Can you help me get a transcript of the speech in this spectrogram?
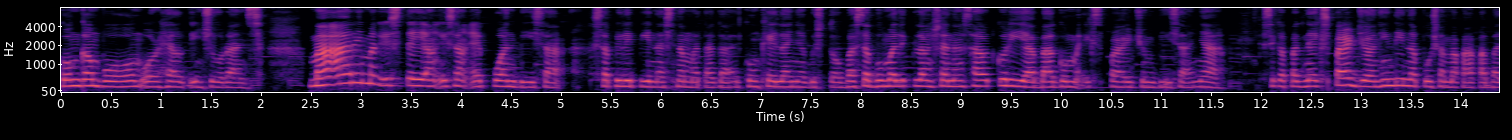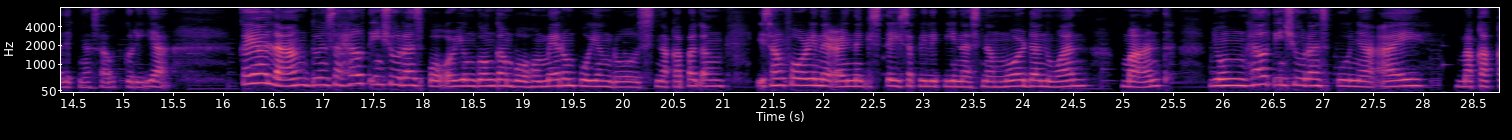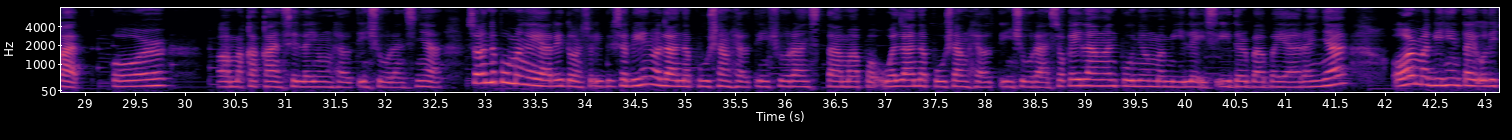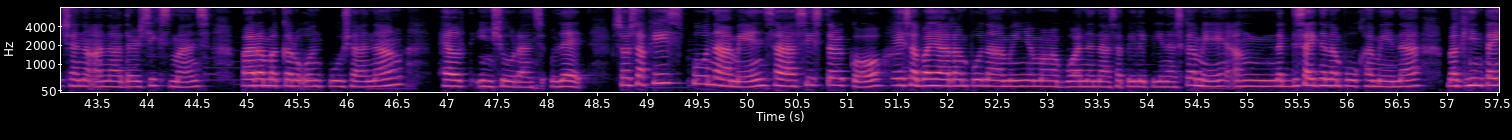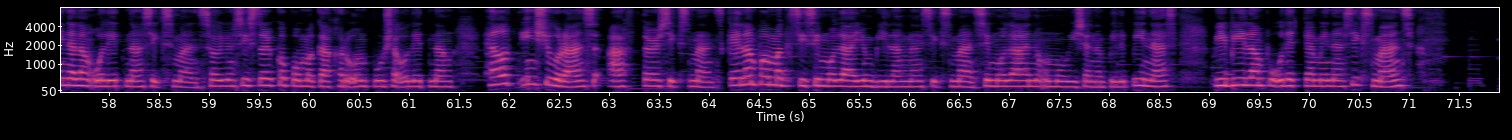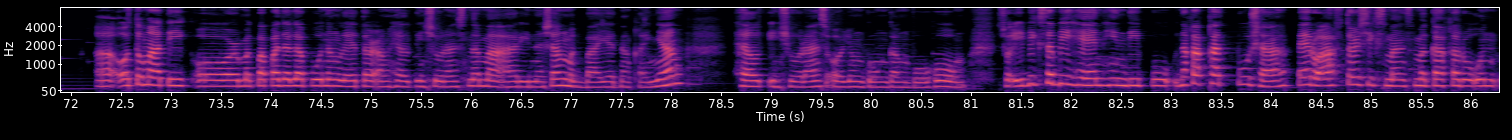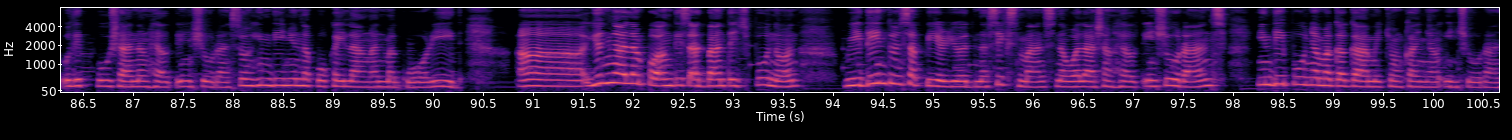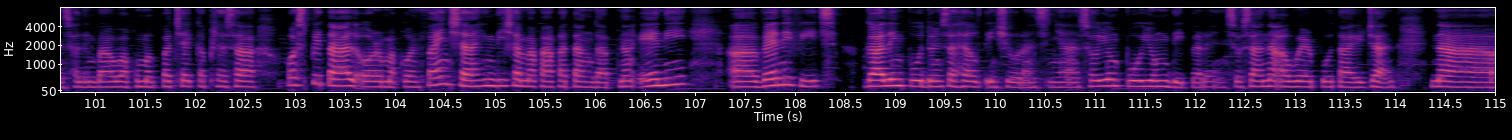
gonggang bohom or health insurance. Maaari mag-stay ang isang F1 visa sa Pilipinas ng matagal kung kailan niya gusto. Basta bumalik lang siya ng South Korea bago ma-expire yung visa niya. Kasi kapag na-expired yun, hindi na po siya makakabalik ng South Korea. Kaya lang, dun sa health insurance po or yung gonggang boho, meron po yung rules na kapag ang isang foreigner ay nag-stay sa Pilipinas ng more than one month, yung health insurance po niya ay makakat or uh, makakansela yung health insurance niya. So, ano po mangyayari doon? So, ibig sabihin, wala na po siyang health insurance. Tama po, wala na po siyang health insurance. So, kailangan po niyang mamili is either babayaran niya or maghihintay ulit siya ng another 6 months para magkaroon po siya ng health insurance ulit. So sa case po namin, sa sister ko, eh sa bayaran po namin yung mga buwan na nasa Pilipinas kami, ang nag-decide na lang po kami na maghintay na lang ulit ng 6 months. So yung sister ko po magkakaroon po siya ulit ng health insurance after 6 months. Kailan po magsisimula yung bilang ng 6 months? Simula nung umuwi siya ng Pilipinas, bibilang po ulit kami ng 6 months uh, automatic or magpapadala po ng letter ang health insurance na maaari na siyang magbayad ng kanyang health insurance or yung gonggang bohom. So, ibig sabihin, hindi po, nakakat po siya, pero after 6 months, magkakaroon ulit po siya ng health insurance. So, hindi nyo na po kailangan mag-worried. Uh, yun nga lang po, ang disadvantage po nun, within dun sa period na 6 months na wala siyang health insurance, hindi po niya magagamit yung kanyang insurance. Halimbawa, kung magpa-check up siya sa hospital or ma-confine siya, hindi siya makakatanggap ng any uh, benefits galing po dun sa health insurance niya. So, yun po yung difference. So, sana aware po tayo dyan na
